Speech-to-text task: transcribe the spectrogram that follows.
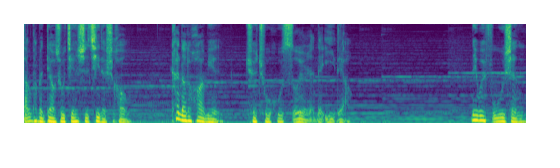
当他们调出监视器的时候，看到的画面却出乎所有人的意料。那位服务生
